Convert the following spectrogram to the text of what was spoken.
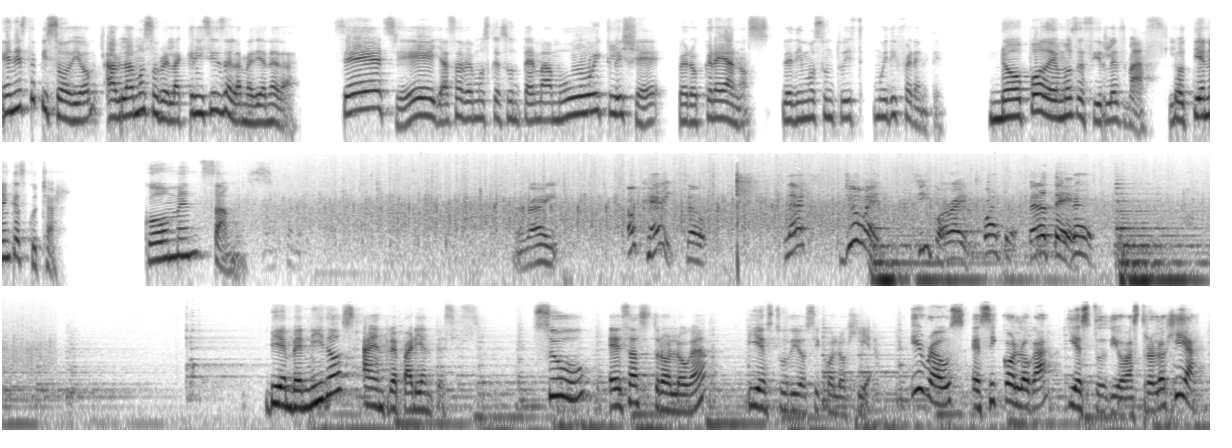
En este episodio hablamos sobre la crisis de la mediana edad. Sí, sí, ya sabemos que es un tema muy cliché, pero créanos, le dimos un twist muy diferente. No podemos decirles más, lo tienen que escuchar. Comenzamos. All right. Okay, so let's do it. Cinco, all right, cuatro, espérate. Bienvenidos a Entre Paréntesis. Sue es astróloga y estudió psicología. Y Rose es psicóloga y estudió astrología.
